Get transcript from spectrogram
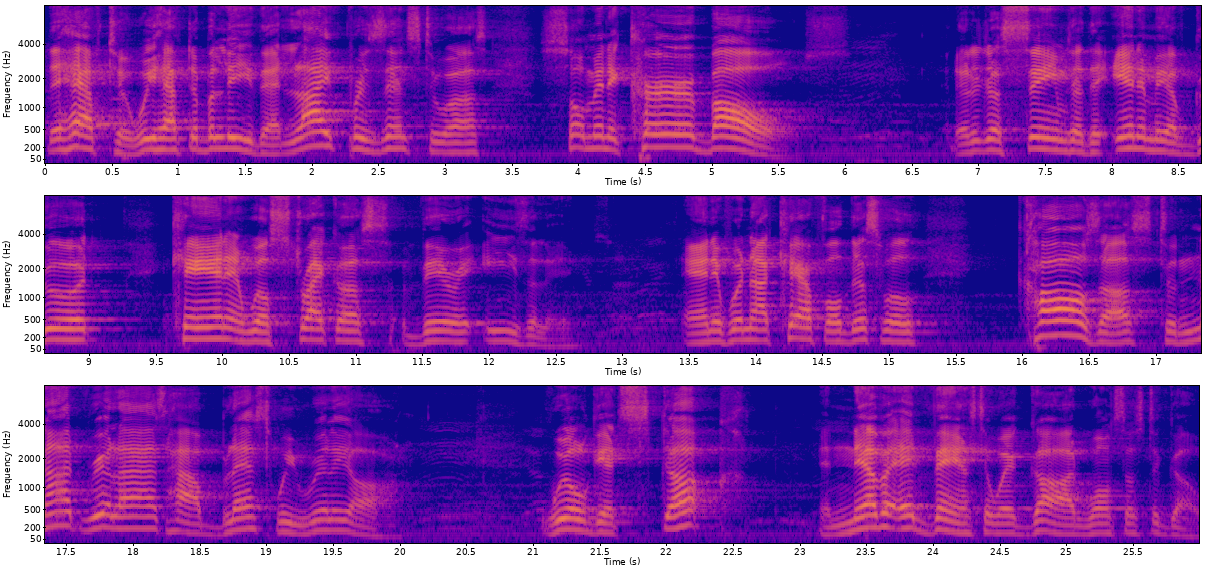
They have to. We have to believe that. Life presents to us so many curved balls that it just seems that the enemy of good can and will strike us very easily. And if we're not careful, this will cause us to not realize how blessed we really are. We'll get stuck and never advance to where God wants us to go.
